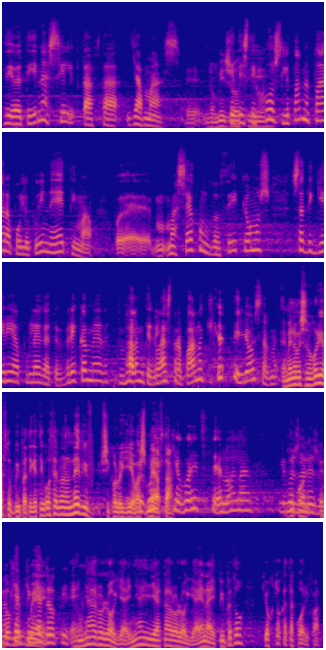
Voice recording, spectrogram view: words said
Διότι είναι ασύλληπτα αυτά για μας. Ε, νομίζω και ότι- δυστυχώς λυπάμαι πάρα πολύ που είναι έτοιμα. Ε, μας έχουν δοθεί και όμως σαν την κυρία που λέγατε. Βρήκαμε, βάλαμε τη γλάστρα πάνω και τελειώσαμε. Εμένα με στενοχωρεί αυτό που είπατε, γιατί εγώ θέλω να ανέβει η ψυχολογία μας Κι με εγώ- αυτά. Κι εγώ έτσι θέλω, αλλά λίγο ζορίζομαι. εδώ Πια και μια ντροπή. τώρα. 9 ρολόγια, 9 ηλιακά ρολόγια, ένα επίπεδο και 8 κατακόρυφα. Για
